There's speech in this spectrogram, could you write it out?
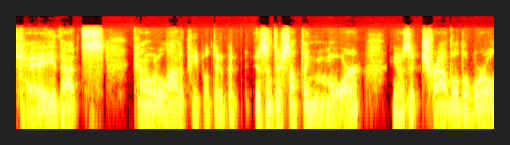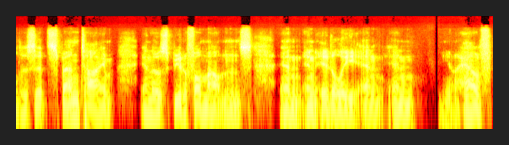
okay, that's kind of what a lot of people do, but isn't there something more? You know, is it travel the world? Is it spend time in those beautiful mountains and in Italy and and you know have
